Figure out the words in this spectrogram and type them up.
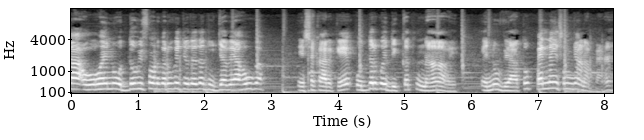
ਤਾਂ ਉਹ ਇਹਨੂੰ ਉਦੋਂ ਵੀ ਫੋਨ ਕਰੂਗੇ ਜਦੋਂ ਇਹਦਾ ਦੂਜਾ ਵਿਆਹ ਹੋਊਗਾ। ਇਸ ਕਰਕੇ ਉਧਰ ਕੋਈ ਦਿੱਕਤ ਨਾ ਆਵੇ। ਇਹਨੂੰ ਵਿਆਹ ਤੋਂ ਪਹਿਲਾਂ ਹੀ ਸਮਝਾਉਣਾ ਪੈਣਾ।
